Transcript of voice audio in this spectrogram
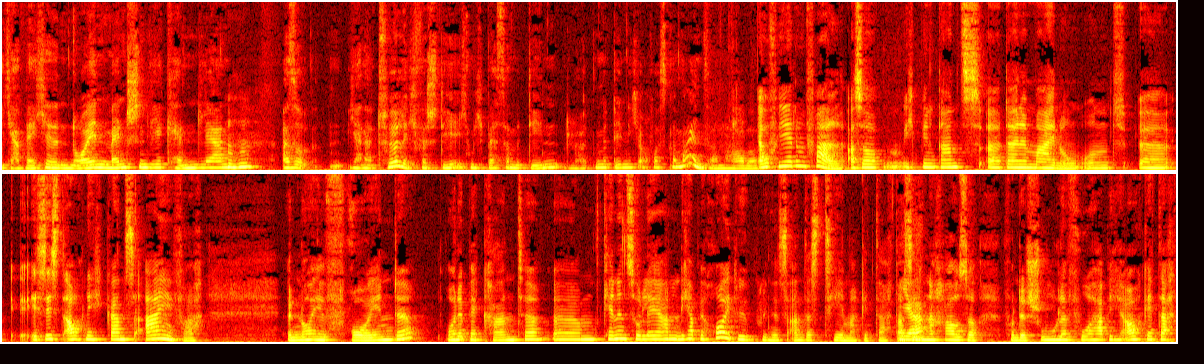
ja, welche neuen Menschen wir kennenlernen. Also, ja, natürlich verstehe ich mich besser mit den Leuten, mit denen ich auch was gemeinsam habe. Auf jeden Fall. Also ich bin ganz äh, deiner Meinung und äh, es ist auch nicht ganz einfach, neue Freunde oder Bekannte ähm, kennenzulernen. Ich habe heute übrigens an das Thema gedacht. Als Ja. ich nach Hause von der Schule fuhr, habe ich auch gedacht,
